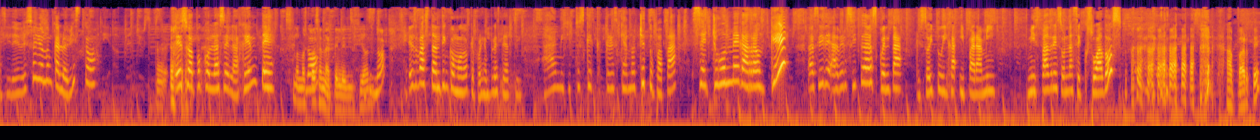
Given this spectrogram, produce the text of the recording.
así de eso yo nunca lo he visto. Eso a poco lo hace la gente. Nomás pasa en la televisión. ¿No? es bastante incómodo que, por ejemplo, esté a ti. Ay, mijito, es que crees que anoche tu papá se echó un mega round. ¿Qué? Así de, a ver si te das cuenta que soy tu hija y para mí mis padres son asexuados. Aparte.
